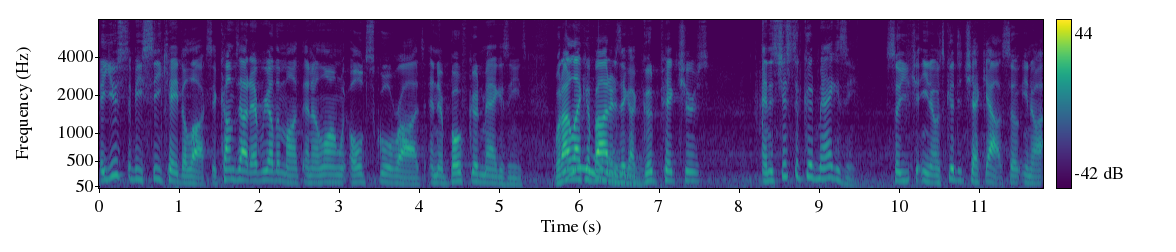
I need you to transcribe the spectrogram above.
It used to be CK Deluxe. It comes out every other month and along with Old School Rods, and they're both good magazines. What I like about it is they got good pictures, and it's just a good magazine. So you can, you know, it's good to check out. So you know,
